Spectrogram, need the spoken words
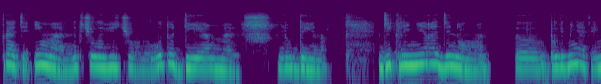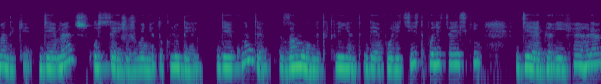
Третє, іменник чоловічого роду, der Mensch, людина. Діклініре діномен. Провідміняйте іменники діаменш, ось цей же ж виняток людина. Діякунде замовник, клієнт, де поліціст, поліцейський, де гріхе, грек,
